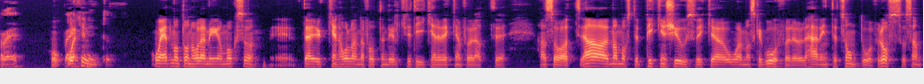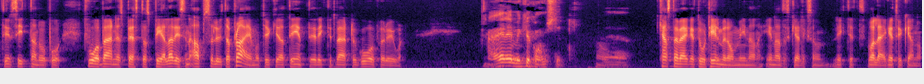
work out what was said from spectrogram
Nej, och, verkligen inte. Och Edmonton håller jag med om också. Eh, där Ken Holland har fått en del kritik här i veckan för att eh, han sa att ja, man måste pick and choose vilka år man ska gå för det och det här är inte ett sånt år för oss. Och samtidigt sitter han då på två av världens bästa spelare i sin absoluta prime och tycker att det inte är riktigt värt att gå för det i år. Nej, det är mycket konstigt. Ja. Eh. Kasta iväg ett år till med dem innan, innan det ska liksom riktigt vara läge tycker jag nog.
